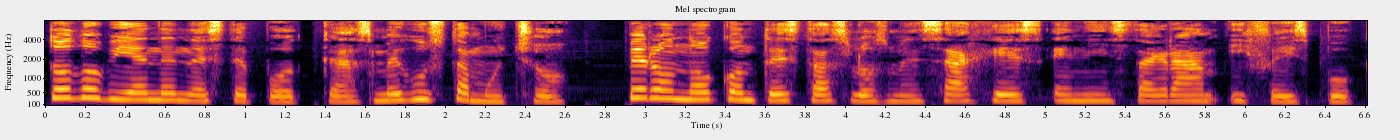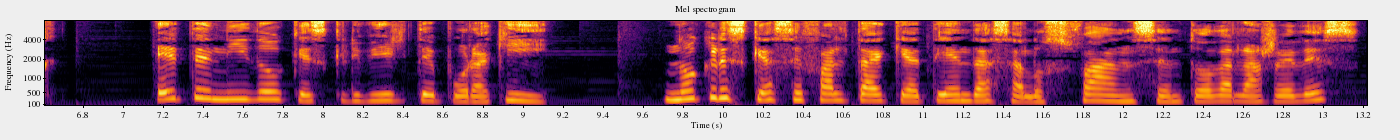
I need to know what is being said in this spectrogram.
todo bien en este podcast, me gusta mucho, pero no contestas los mensajes en Instagram y Facebook. He tenido que escribirte por aquí. ¿No crees que hace falta que atiendas a los fans en todas las redes?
